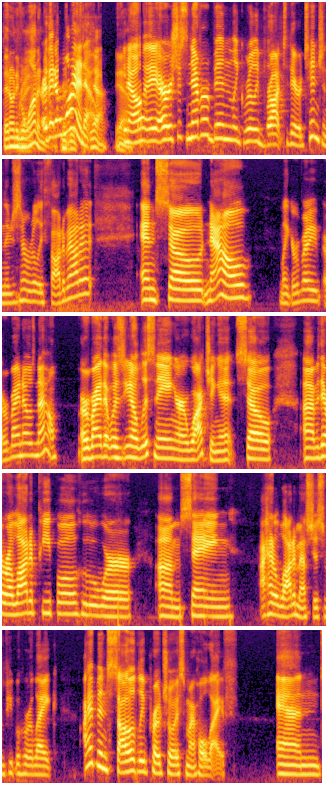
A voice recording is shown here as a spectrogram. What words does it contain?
They don't even right. want to know. Or they don't want to know. Yeah, yeah. You know, or it's just never been like really brought to their attention. They've just never really thought about it. And so now, like everybody, everybody knows now. Everybody that was, you know, listening or watching it. So um, there were a lot of people who were um, saying, I had a lot of messages from people who were like, I have been solidly pro choice my whole life. And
